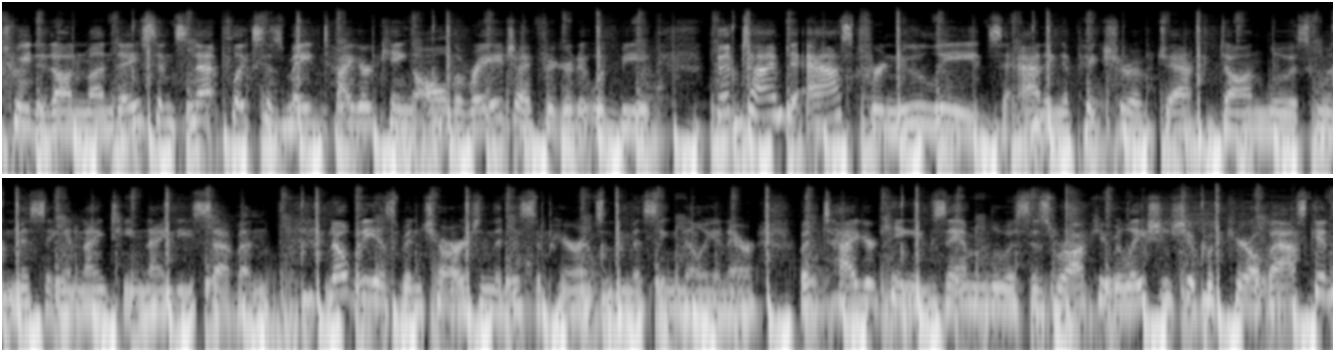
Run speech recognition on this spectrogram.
tweeted on Monday Since Netflix has made Tiger King all the rage, I figured it would be good time to ask for new leads, adding a picture of Jack Don Lewis who went missing in 1997. Nobody has been charged in the disappearance of the missing millionaire, but Tiger King examined Lewis's rocky relationship with Carole Baskin,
